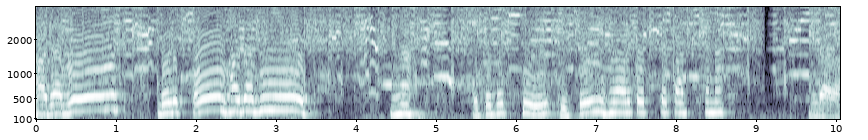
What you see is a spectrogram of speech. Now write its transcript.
ভাজা ভূত বলি ও ভাজা ভূত না ও তো দেখছি কিছুই হেয়ার করতে পারছে না। দাঁড়া,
